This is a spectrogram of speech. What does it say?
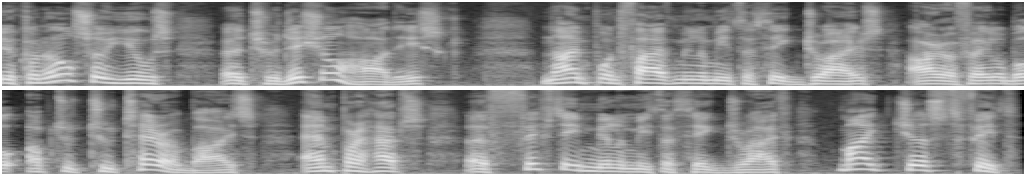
You can also use a traditional hard disk, 9.5mm thick drives are available up to 2TB and perhaps a 15mm thick drive might just fit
